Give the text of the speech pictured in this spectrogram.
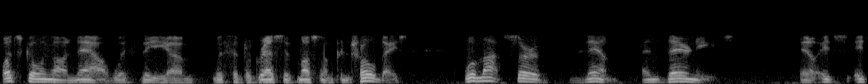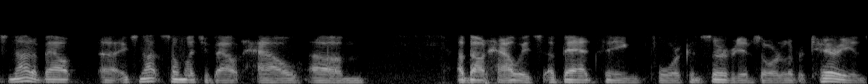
what's going on now with the um, with the progressive Muslim control base will not serve them and their needs. You know, it's it's not about uh, it's not so much about how um, about how it's a bad thing for conservatives or libertarians.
